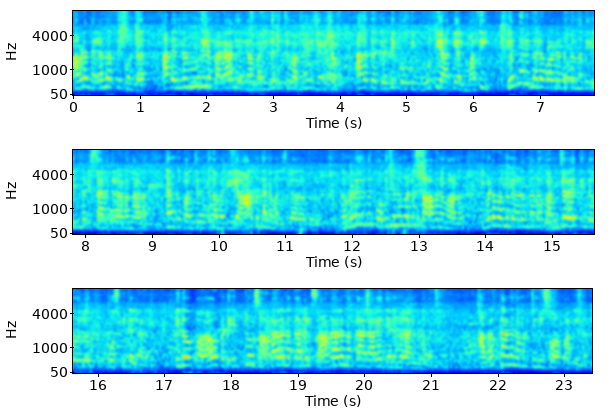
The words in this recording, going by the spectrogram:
അവിടെ നിലനിർത്തിക്കൊണ്ട് അതെന്തെങ്കിലും പരാതിയെല്ലാം പരിഹരിച്ചു വന്നതിന് ശേഷം അതൊക്കെ കെട്ടിപ്പോക്കി പൂർത്തിയാക്കിയാൽ മതി എന്നൊരു നിലപാടെടുക്കുന്നത് എന്തടിസ്ഥാനത്തിലാണെന്നാണ് ഞങ്ങൾക്ക് പഞ്ചായത്ത് കമ്മിറ്റിയിലെ ആർക്കും തന്നെ മനസ്സിലാകാത്തത്. നമ്മുടെ ഇത് പൊതുജനങ്ങളുടെ സ്ഥാപനമാണ്. ഇവിടെ വന്ന് കയറുന്നത് പഞ്ചായത്തിന്റെ ഒരു ഹോസ്പിറ്റലാണ്. ഇത് പാവപ്പെട്ട ഏറ്റവും സാധാരണക്കാരിൽ സാധാരണക്കാരായ ജനങ്ങളാണ് ഇവിടെ വരുന്നത്. അവർക്കാണ് നമ്മൾ ചികിത്സ ഉറപ്പാക്കേണ്ടത്.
